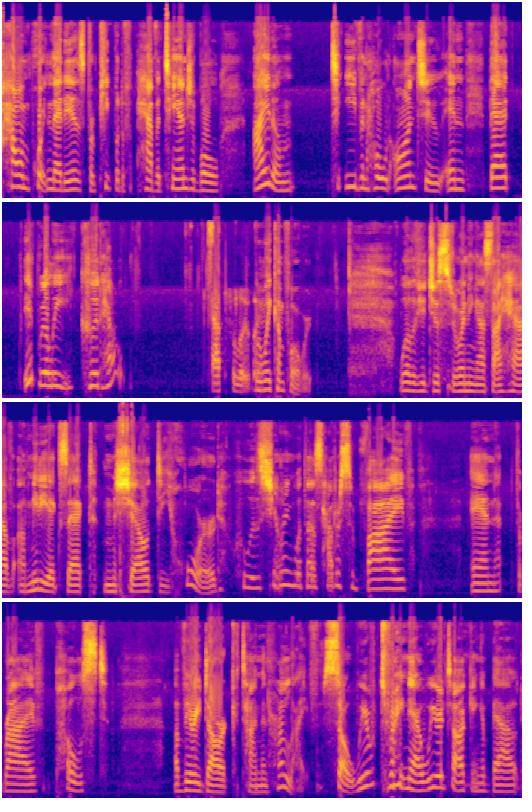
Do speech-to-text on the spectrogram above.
how important that is for people to have a tangible item to even hold on to, and that it really could help Absolutely. when we come forward. Well, if you're just joining us, I have a media exec, Michelle D. Hord, who is sharing with us how to survive and thrive post a very dark time in her life. So we're right now we are talking about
